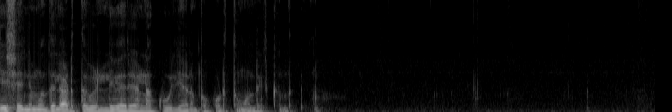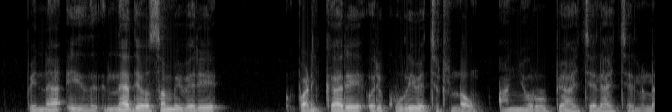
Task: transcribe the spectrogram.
ഈ ശനി മുതൽ അടുത്ത വെള്ളി വരെയുള്ള കൂലിയാണ് ഇപ്പോൾ കൊടുത്തുകൊണ്ടിരിക്കുന്നത്. പിന്നെ ഇത് ഇന്നേ ദിവസം ഇവർ പണിക്കാർ ഒരു കുറി വെച്ചിട്ടുണ്ടാവും. അഞ്ഞൂറ് റുപ്യ ആഴ്ചയിൽ ആഴ്ചയിലുള്ള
